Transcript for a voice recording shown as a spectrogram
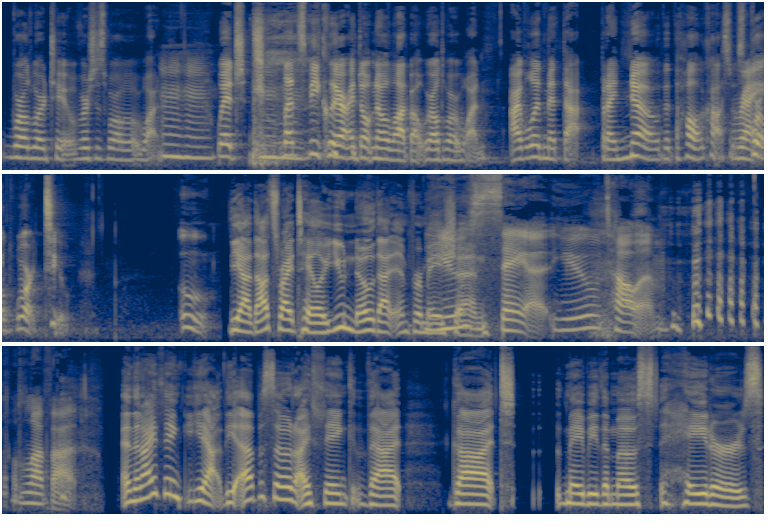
World War II versus World War One. Mm-hmm. Which, mm-hmm. let's be clear, I don't know a lot about World War One. I. I will admit that, but I know that the Holocaust was right. World War Two. Ooh. Yeah, that's right, Taylor. You know that information. You say it. You tell him. Love that. And then I think, yeah, the episode I think that got maybe the most haters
